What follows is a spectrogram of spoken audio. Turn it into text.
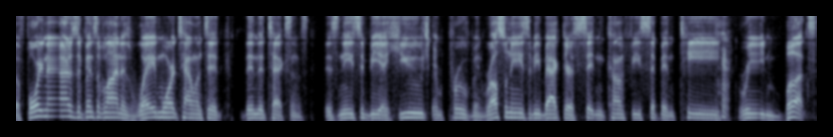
The 49ers defensive line is way more talented than the Texans. This needs to be a huge improvement. Russell needs to be back there sitting comfy, sipping tea, reading books.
